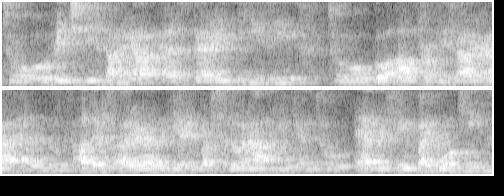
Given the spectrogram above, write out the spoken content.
to reach this area, it's very easy to go out from this area and look other areas here in Barcelona. You can do everything by walking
